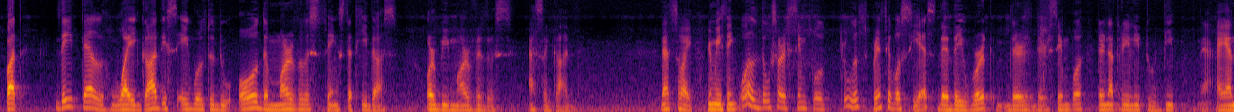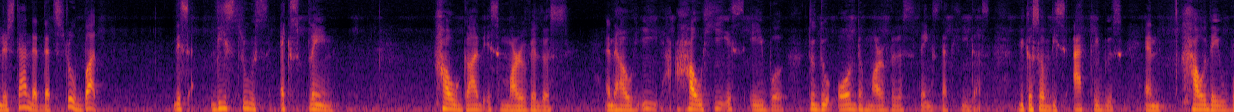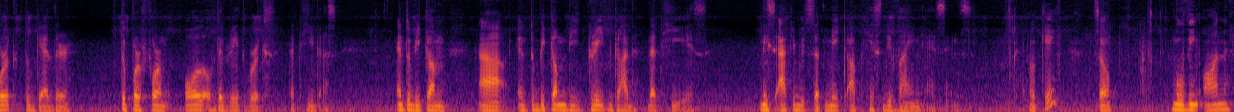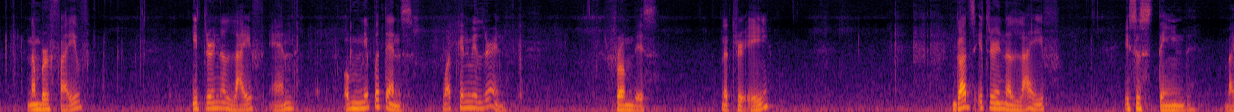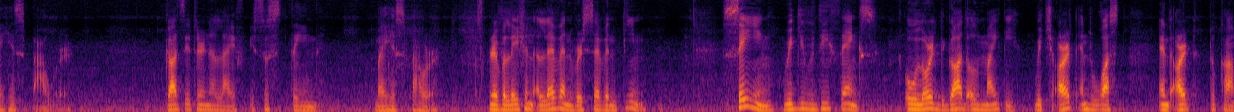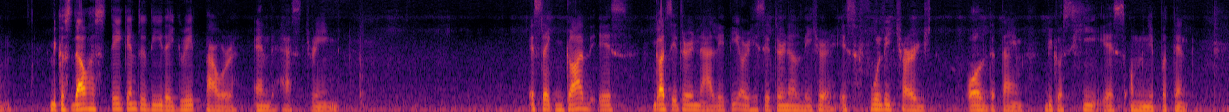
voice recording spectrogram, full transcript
but they tell why God is able to do all the marvelous things that He does, or be marvelous as a God. That's why we may think, well, those are simple truths, principles, yes, they, they work, they're, they're simple, they're not really too deep. I understand that, that's true, but this, these truths explain how God is marvelous and how he, how he is able to do all the marvelous things that he does because of these attributes and how they work together to perform all of the great works that he does and to become uh, and to become the great God that he is these attributes that make up his divine essence okay so moving on number five eternal life and omnipotence. What can we learn from this? Letter A God's eternal life is sustained by His power. God's eternal life is sustained by His power. Revelation 11, verse 17, saying, We give thee thanks, O Lord God Almighty, which art and wast and art to come, because thou hast taken to thee thy great power and hast reigned. It's like God is God's eternality or his eternal nature is fully charged all the time because he is omnipotent.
